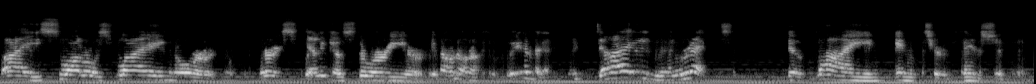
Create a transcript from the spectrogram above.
By swallows flying or birds telling a story or, you know, no, no, wait a minute. Direct divine intervention.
